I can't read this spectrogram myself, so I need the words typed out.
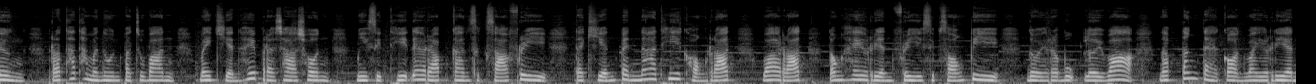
1. รัฐธรรมนูญปัจจุบันไม่เขียนให้ประชาชน มีสิทธิได้รับการศึกษาฟรี แต่เขียนเป็นหน้าที่ของรัฐ ว่ารัฐต้องให้เรียนฟรี 12 ปี โดยระบุเลยว่านับตั้งแต่ก่อนวัยเรียน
